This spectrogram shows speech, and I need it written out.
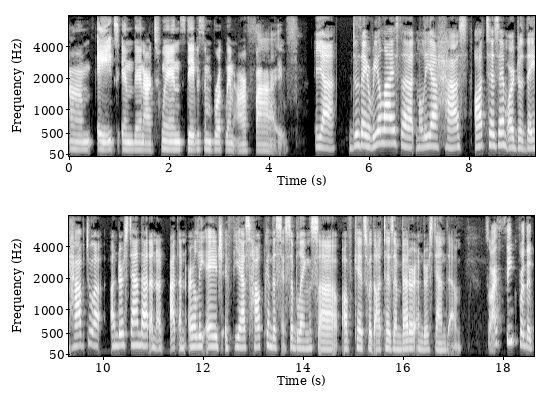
Um, eight, and then our twins, Davis and Brooklyn, are five. Yeah. Do they realize that Malia has autism, or do they have to uh, understand that an, at an early age? If yes, how can the siblings uh, of kids with autism better understand them? So I think for the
